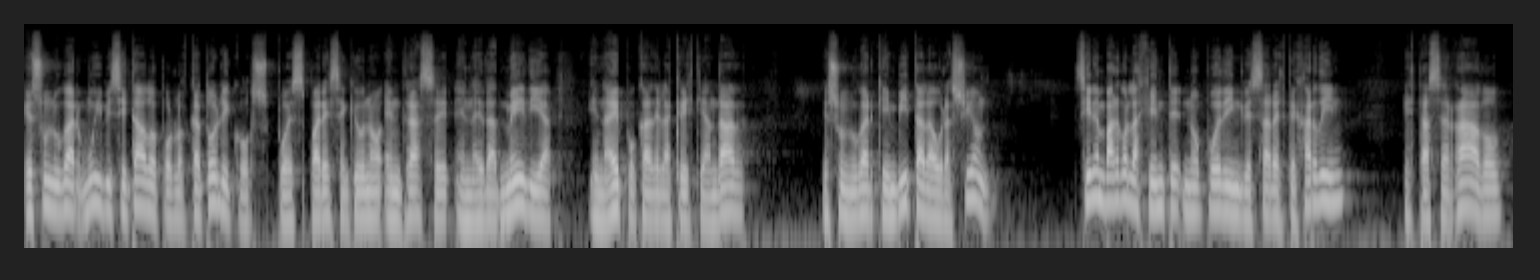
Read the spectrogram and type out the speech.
Es un lugar muy visitado por los católicos, pues parece que uno entrase en la Edad Media, en la época de la cristiandad. Es un lugar que invita a la oración. Sin embargo, la gente no puede ingresar a este jardín, está cerrado,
